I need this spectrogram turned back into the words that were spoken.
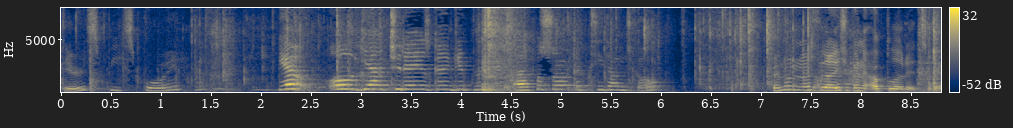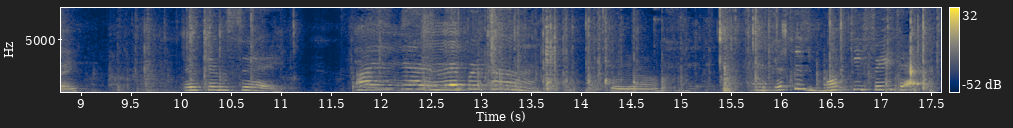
There's Beast Boy. Yeah, oh yeah, today is going to get the new episode of Teen Titans Go. I don't know if you guys are gonna upload it today. It's to say, I am the leprechaun. So yeah. This is monkey face out.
